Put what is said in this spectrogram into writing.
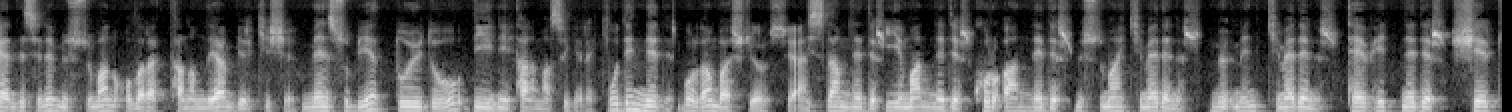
kendisini Müslüman olarak tanımlayan bir kişi mensubiyet duyduğu dini tanıması gerek. Bu din nedir? Buradan başlıyoruz. Yani İslam nedir? İman nedir? Kur'an nedir? Müslüman kime denir? Mümin kime denir? Tevhid nedir? Şirk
